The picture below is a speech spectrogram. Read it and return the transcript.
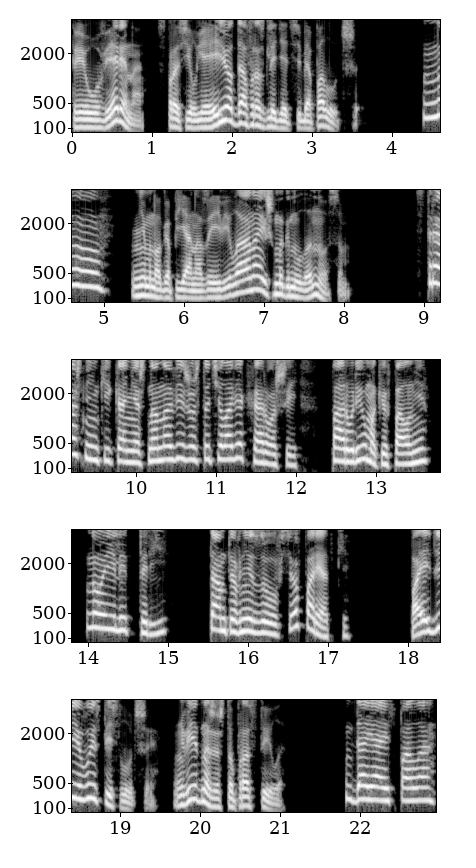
«Ты уверена?» — спросил я ее, дав разглядеть себя получше. «Ну...» — немного пьяно заявила она и шмыгнула носом. «Страшненький, конечно, но вижу, что человек хороший. Пару рюмок и вполне. Ну или три. Там-то внизу все в порядке?» Пойди выспись лучше. Видно же, что простыла. Да я и спала,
